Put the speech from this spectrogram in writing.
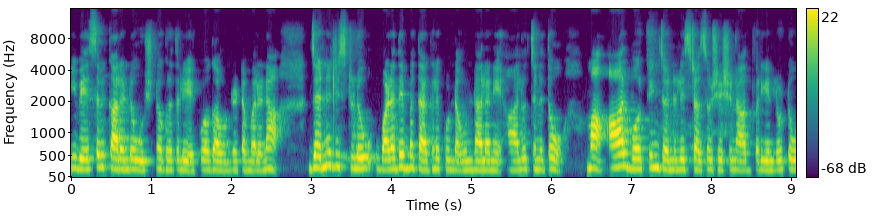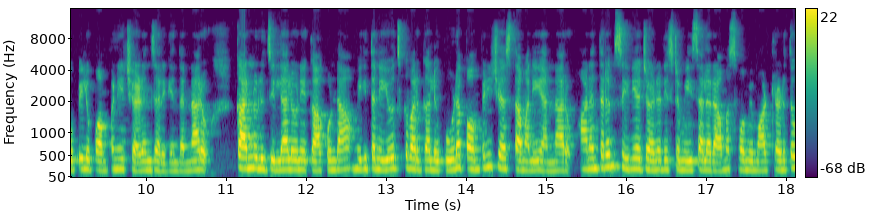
ఈ వేసవి కాలంలో ఉష్ణోగ్రతలు ఎక్కువగా ఉండటం వలన జర్నలిస్టులు వడదెబ్బ తగలకుండా ఉండాలనే ఆలోచనతో మా ఆల్ వర్కింగ్ జర్నలిస్ట్ అసోసియేషన్ ఆధ్వర్యంలో టోపీలు పంపిణీ చేయడం జరిగిందన్నారు. కర్నూలు జిల్లాలోనే కాకుండా మిగతా నియోజకవర్గాలు కూడా పంపిణీ చేస్తామని అన్నారు. అనంతరం సీనియర్ జర్నలిస్ట్ మీసాల రామస్వామి మాట్లాడుతూ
